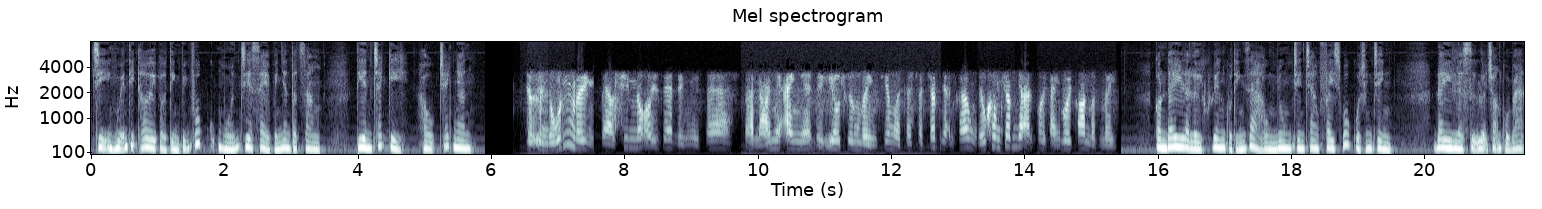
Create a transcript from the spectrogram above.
Chị Nguyễn Thị Thơi ở tỉnh Vĩnh Phúc cũng muốn chia sẻ với nhân vật rằng tiên trách kỷ, hậu trách nhân vào xin lỗi gia đình người ta và nói với anh ấy để yêu thương mình xem người ta sẽ chấp nhận không nếu không chấp nhận thôi thành nuôi con một mình còn đây là lời khuyên của thính giả Hồng Nhung trên trang Facebook của chương trình. Đây là sự lựa chọn của bạn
